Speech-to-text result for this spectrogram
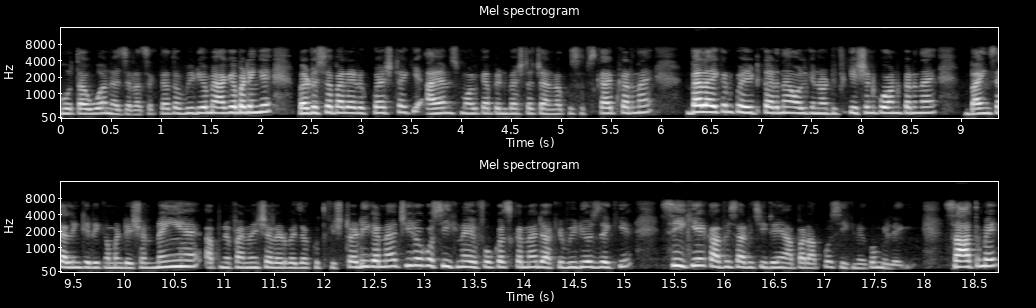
होता हुआ नज़र आ सकता है। तो वीडियो में आगे बढ़ेंगे। बट उससे पहले रिक्वेस्ट है कि I am small cap investor channel को सब्सक्राइब करना है। बेल आइकन को हिट करना है ऑल के नोटिफिकेशन को ऑन करना है। बाइंग सेलिंग की रिकमेंडेशन नहीं है। अपने फाइनेंशियल एडवाइजर खुद की स्टडी करना है। चीज़ों को सीखना है फोकस करना है, जाके वीडियोस देखिए। सीखिए, काफ़ी सारी चीज़ें यहाँ पर आपको सीखने को मिलेगी। साथ में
